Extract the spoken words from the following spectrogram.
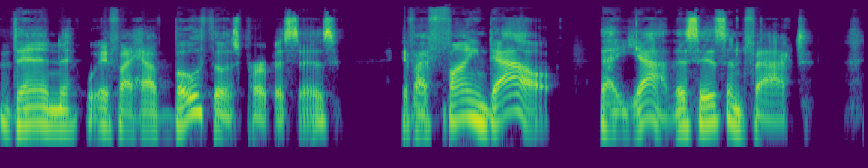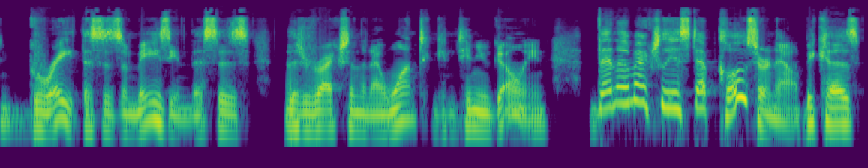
then, if I have both those purposes, if I find out that, yeah, this is in fact great, this is amazing, this is the direction that I want to continue going, then I'm actually a step closer now because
